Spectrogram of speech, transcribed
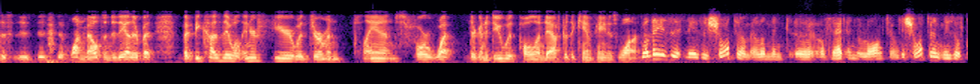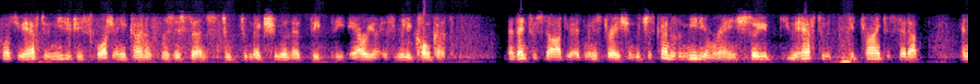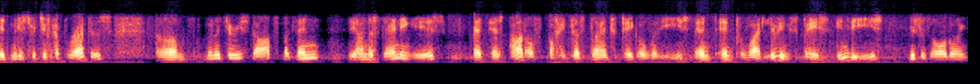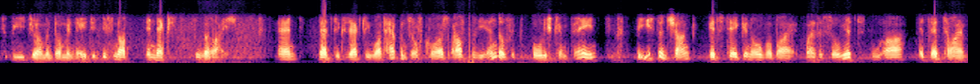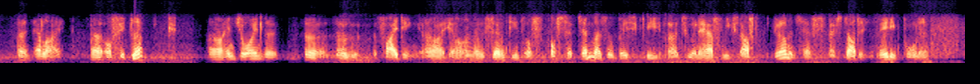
this, this, one melds into the other, but but because they will interfere with German plans for what they're going to do with Poland after the campaign is won. Well, there is a, there's a short-term element uh, of that and the long-term. The short-term is, of course, you have to immediately squash any kind of resistance to, to make sure that the, the area is really conquered. And then to start your administration, which is kind of the medium range. So you, you have to, you're trying to set up an administrative apparatus um, military starts, but then the understanding is that as part of, of Hitler's plan to take over the East and, and provide living space in the East, this is all going to be German dominated, if not annexed to the Reich. And that's exactly what happens, of course, after the end of the Polish campaign. The eastern chunk gets taken over by, by the Soviets, who are at that time an ally uh, of Hitler, uh, and join the the, the, the fighting uh, on the 17th of, of September, so basically uh, two and a half weeks after the Germans have, have started invading Poland.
